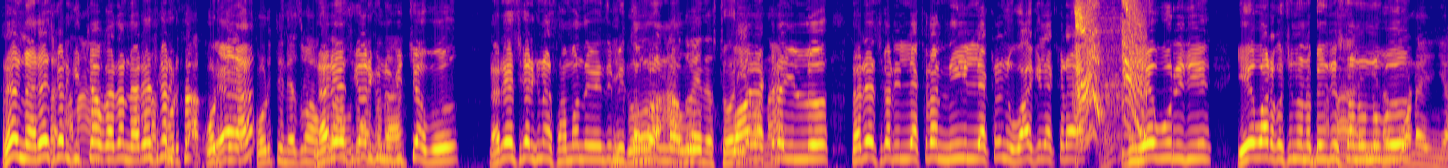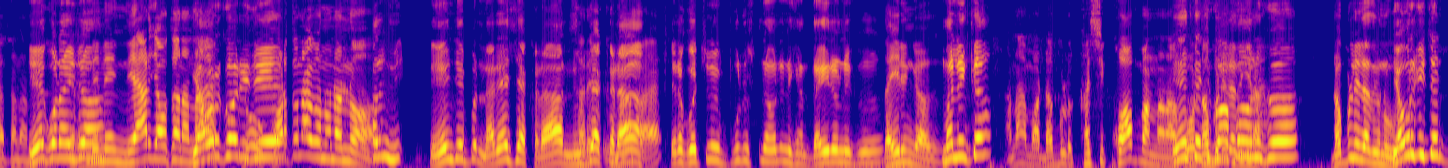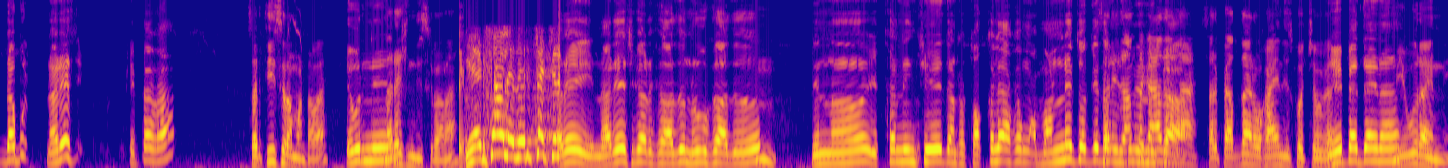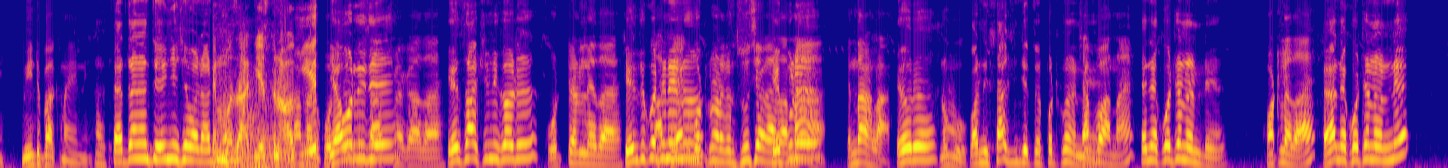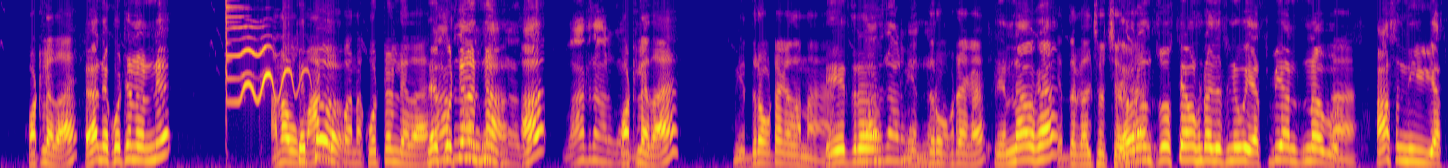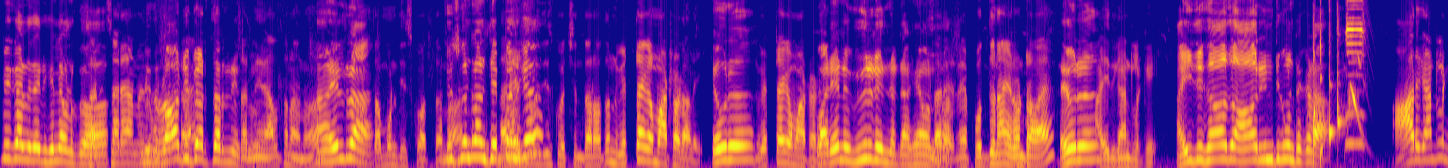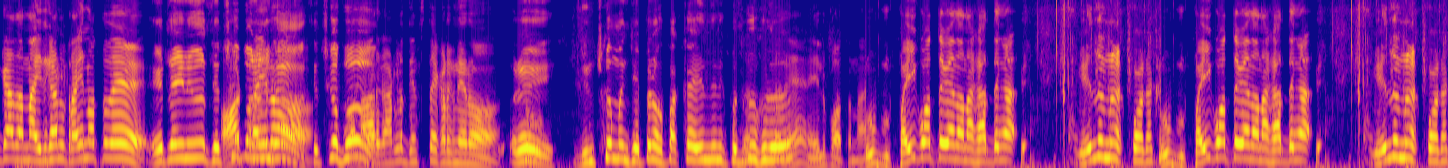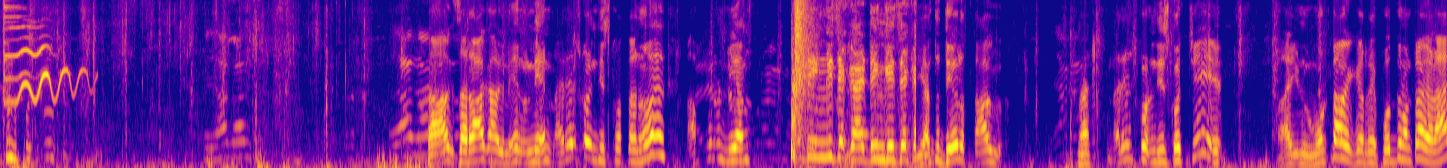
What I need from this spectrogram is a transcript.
అరే నరేష్ గారికి ఇచ్చావు కదా నరేష్ గారికి కొడితే- నిజమా? నరేష్ గారికి నువ్వు ఇచ్చావు. నరేష్ గారికి నా సంబంధం ఏంది? మీ నీకు తమ్ముడు అన్నావు అర్థమైందా వాడు ఏమన్నా? ఎక్కడ ఇల్లు? నరేష్ గారి ఇల్లు ఎక్కడ? నీ ఇల్లు ఎక్కడ? నువ్వు వాకిలు ఎక్కడ? ఇది ఏ ఊరు ఇది? ఏ వాడకు వచ్చి నన్ను బెదిరిస్తాను నువ్వు? ఏం ఇది? చెబుతానన్నా? ఎవరికో ఇది? కొడుతున్నావు నువ్వు నన్ను. అది నీ- ఏం చెప్పి నరేష్ ఎక్కడ? నువ్వు సరే, ఎక్కడ? మాట. ఇక్కడికి వచ్చి నువ్వు పూడుస్తున్నావు అంటే నీకు ఎంత ధైర్యం నీకు? ధైర్యం కాదు. మళ్ళీ ఇంకా? అన్న మా డబ్బులు కసి కోపం అన్న నాకు. ఏం తెచ్చి డబ్బులు కోపం లేదు నీకు? డబ్బులు లేదు నువ్వు. ఎవరికి ఇచ్చాను డబ్బు నరేష్ చెప్పావా సరే తీసుకురామంటావా ఎవరిని? నరేష్ తీసుకురానా? అరే నరేష్ గారు కాదు నువ్వు కాదు. నిన్ను ఇక్కడి నుంచి దాంట్లో తొక్కలేక మొన్నే తొక్కేది సరే పెద్ద ఆయన ఒక ఆయన తీసుకొచ్చావు ఏ పెద్ద ఆయన? మీ ఊరు ఆయన్ని మీ ఇంటి పక్కన ఆయన్ని. పెద్ద ఆయన ఏం చేసేవాడు? సాక్ష్యమే కాదా? ఏ సాక్షిని కాడు కొట్టాడు లేదా? ఎందుకు కొట్టిన? కొట్టుకున్నాడు చూసావు ఎప్పుడు? ఇందాకలా. ఎవరు? నువ్వు. వాడిని సాక్షి చెప్తారు పట్టుకున్నాను చెప్పవా నేను కొట్టానండి. కొట్టలేదా? నేను కొట్టానండి. కొట్టలేదా? నేను కొట్టానండి. అన్న కొట్టాడు లేదా. కొట్టలేదా? మీ ఇద్దరు ఒకటే కదన్నా. ఇద్దరు? మీ. ఇద్దరు ఒకటేగా? విన్నావుగా ఇద్దరు కలిసి వచ్చారు ఎవరైనా చూస్తే ఏమనుకుంటా తెలుసు నువ్వు ఎస్పీ అంటున్నావు. అసలు నీ ఎస్పీ గారి దగ్గరికి వెళ్ళావు అనుకో. సరే, సరే అన్న, నీకు నువ్వు రాడ్ ఉంటా? పెడతారు నీకు. సరే నేను వెళ్తున్నాను. ఆ, వెళ్ళిరా. నా తమ్ముడిని తీసుకొస్తాను. నరేష్ గారిని తీసుకొచ్చిన తర్వాత నువ్వు ఎట్టాగా మాట్లాడాలి? ఎవరు? నువ్వు ఎట్టాగా మాట్లాడాలి? వాడేనా వీరుడు ఏంటంటే నాకేమన్నా. సరే రేపు పొద్దున ఉంటావా? ఎవరు? ఐదు గంటలకి. ఐదు కాదు ఆరింటికి ఉంటా ఇక్కడ. ఆరు గంటలకు కాదన్న ఐదు గంటల ట్రైన్ వస్తుంది ఏ ట్రైన్? ఆ తెచ్చుకోపో ఆరు గంటలకు దించుతా ఇక్కడికి నేను. రే దించుకోమని చెప్పిన ఒక పక్క ఏంది నీకు పొద్దుకులు నేను వెళ్ళిపోతున్నా. నువ్వు పైకి వస్తావేందో నాకు అర్థంగా. ఏందన్నా కోటకు నువ్వు పైకి వస్తావేందో నాకు అర్థంగా. ఏందన్నా కోటకు సరే ఆగు. నేను నేను నరేష్ కొని తీసుకొస్తాను. అప్పుడు నీ ఎంత- నీ ఎంత తేలు తాగు. నరేష్ కొని తీసుకొచ్చి అవి నువ్వు ఉంటావు ఇక్కడ రేపు పొద్దున ఉంటావు కదా.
